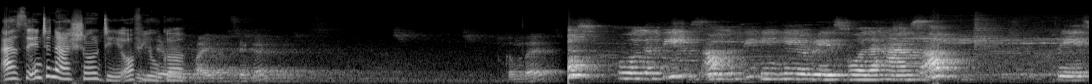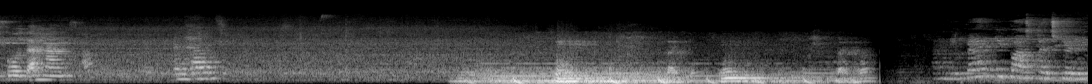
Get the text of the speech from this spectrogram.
as the International Day of Yoga. Come back. Hold the feet up. Inhale, raise both the hands up. Raise both the hands up. And hands अपने पैर के पास टच करें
